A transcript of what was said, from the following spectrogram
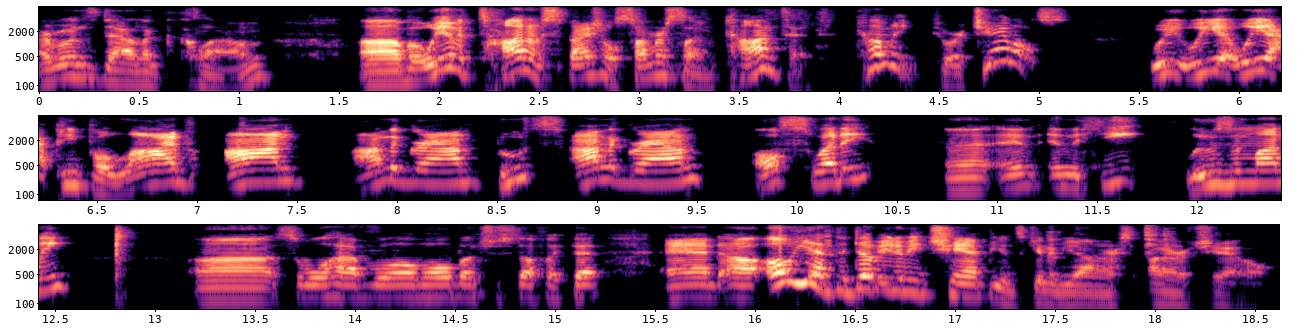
Everyone's down like a clown. Uh, but we have a ton of special SummerSlam content coming to our channels. We we got we got people live on on the ground, boots on the ground, all sweaty, uh, in, in the heat, losing money. Uh, so we'll have, we'll have a whole bunch of stuff like that. And uh, oh yeah, the WWE champion's going to be on our on our channel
